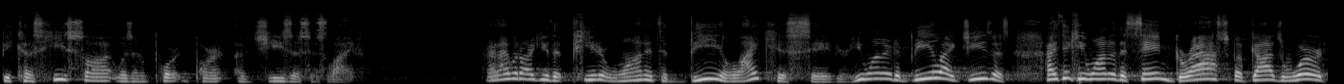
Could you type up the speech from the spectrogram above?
because he saw it was an important part of Jesus' life. Right? I would argue that Peter wanted to be like his Savior. He wanted to be like Jesus. I think he wanted the same grasp of God's word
